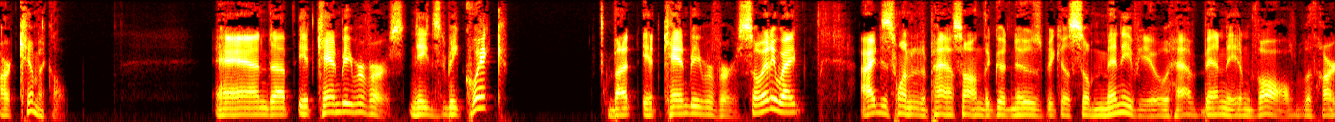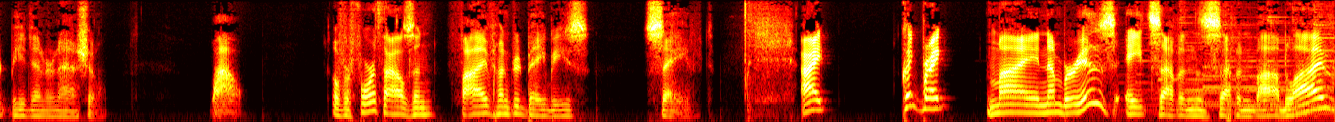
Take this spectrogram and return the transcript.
are chemical. And uh, it can be reversed. Needs to be quick, but it can be reversed. So, anyway, I just wanted to pass on the good news because so many of you have been involved with Heartbeat International. Wow. Over 4,500 babies saved. All right, quick break. My number is 877 Bob Live,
